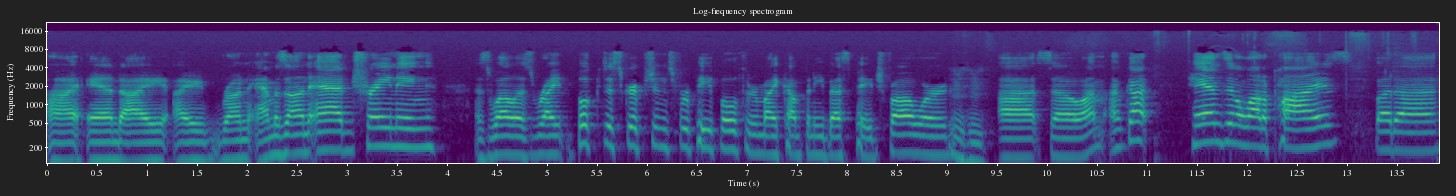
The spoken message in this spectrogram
uh, and I I run Amazon ad training as well as write book descriptions for people through my company Best Page Forward. Mm-hmm. Uh, so I'm I've got hands in a lot of pies, but uh,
